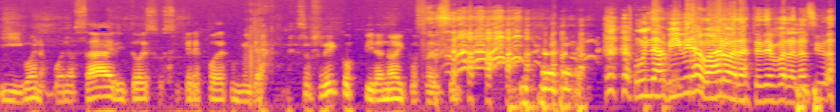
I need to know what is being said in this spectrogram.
Y bueno, Buenos Aires y todo eso, si querés podés mirar. Es re conspiranoico. Una vibra bárbara tenés para la ciudad.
